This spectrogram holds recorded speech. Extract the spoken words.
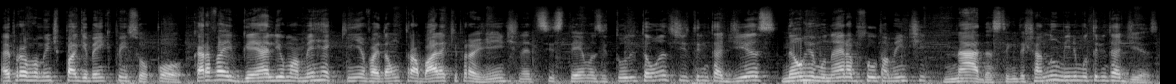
Aí provavelmente o PagBank pensou, pô, o cara vai ganhar ali uma merrequinha, vai dar um trabalho aqui pra gente, né, de sistemas e tudo. Então antes de 30 dias, não remunera absolutamente nada. Você tem que deixar no mínimo 30 dias.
